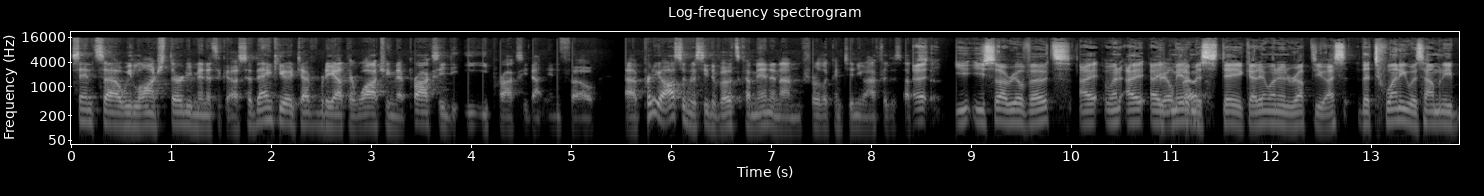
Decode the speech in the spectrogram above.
since uh, we launched 30 minutes ago. So thank you to everybody out there watching that proxy to eeproxy.info uh, pretty awesome to see the votes come in, and I'm sure they'll continue after this uh, episode. Uh, you, you, saw real votes. I when I, I made votes? a mistake. I didn't want to interrupt you. I, the 20 was how many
